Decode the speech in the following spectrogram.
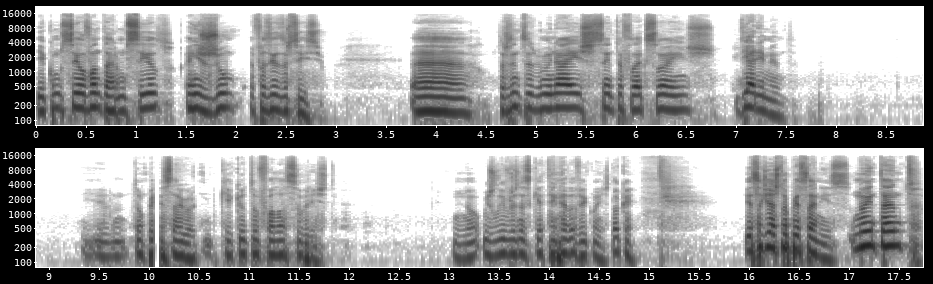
e comecei a levantar-me cedo, em jejum, a fazer exercício. Uh, 300 abdominais, 60 flexões, diariamente. Estão a pensar agora, o que é que eu estou a falar sobre isto? Não, os livros nem sequer têm nada a ver com isto. Ok. Eu sei que já estou a pensar nisso. No entanto,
